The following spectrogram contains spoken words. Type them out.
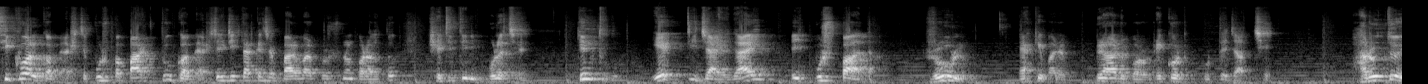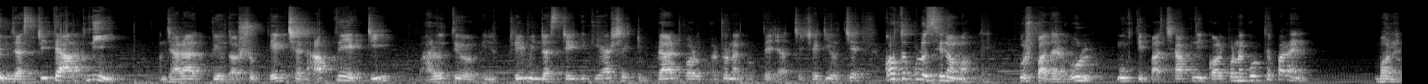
সিকুয়াল কবে আসছে, পুষ্পা পার্ট টু কবে আসছে, এটি তার কাছে বারবার প্রশ্ন করা হতো, সেটি তিনি বলেছেন। কিন্তু একটি জায়গায় এই পুষ্পা দা রুল একেবারে বিরাট বড় রেকর্ড করতে যাচ্ছে। ভারতীয় ইন্ডাস্ট্রিতে আপনি, যারা প্রিয় দর্শক দেখছেন, আপনি একটি ভারতীয় ফিল্ম ইন্ডাস্ট্রির ইতিহাসে একটি বিরাট বড় ঘটনা ঘটতে যাচ্ছে। সেটি হচ্ছে কতগুলো সিনেমা হলে পুষ্পাদার রুল মুক্তি পাচ্ছে? আপনি কল্পনা করতে পারেন? বলেন,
